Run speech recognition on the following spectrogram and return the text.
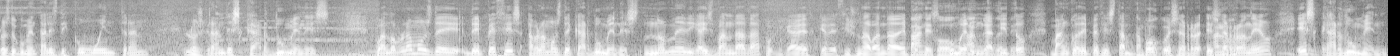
los documentales de cómo entran los grandes cardúmenes. Cuando hablamos de, de peces, hablamos de cardúmenes, no me digáis bandada, porque cada vez que decís una bandada de peces Banco, muere un de gatito. banco de peces tampoco, es, es Ah, ¿no? erróneo. Es cardumen.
